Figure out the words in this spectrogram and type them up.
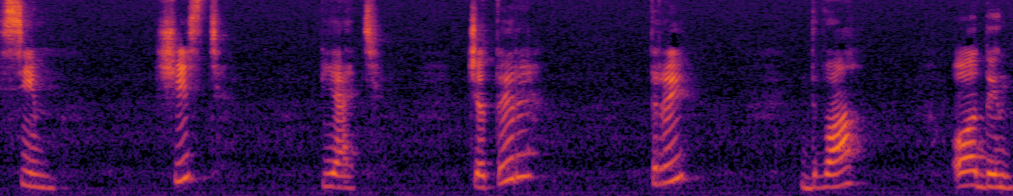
7, 6, 5, 4, 3, 2, 1.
